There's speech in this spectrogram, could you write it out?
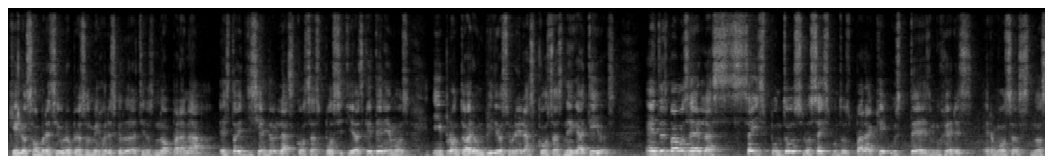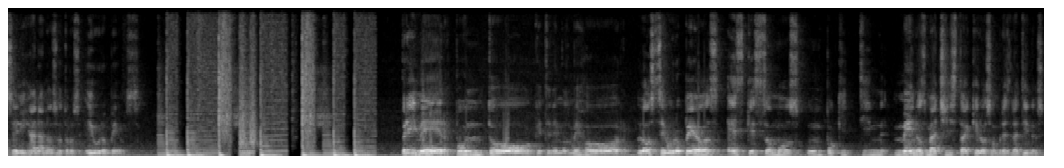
que los hombres europeos son mejores que los latinos, no, para nada. Estoy diciendo las cosas positivas que tenemos y pronto haré un video sobre las cosas negativas. Entonces vamos a ver las seis puntos, los seis puntos para que ustedes, mujeres hermosas, nos elijan a nosotros europeos. Primer punto que tenemos mejor los europeos es que somos un poquitín menos machista que los hombres latinos.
